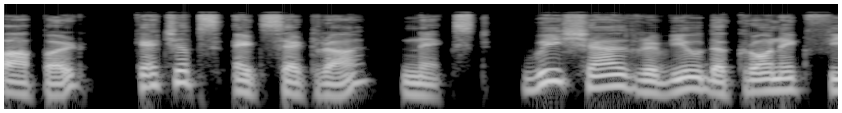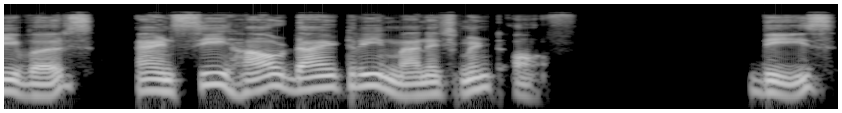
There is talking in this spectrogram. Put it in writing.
papad, ketchups etc. Next, we shall review the chronic fevers and see how dietary management of these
